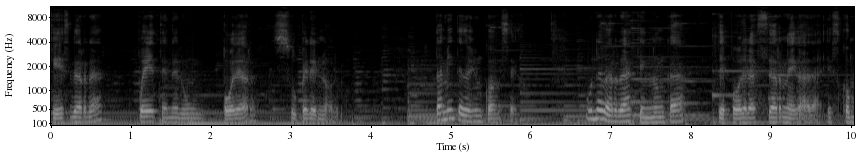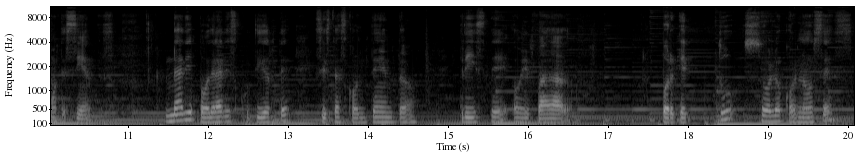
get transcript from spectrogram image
que es verdad puede tener un poder súper enorme. También te doy un consejo. Una verdad que nunca te podrá ser negada es cómo te sientes. Nadie podrá discutirte si estás contento, triste o enfadado, porque tú solo conoces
